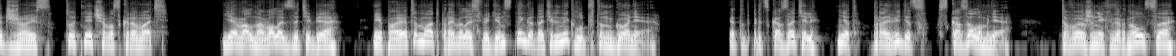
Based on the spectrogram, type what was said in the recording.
«Джойс, тут нечего скрывать. Я волновалась за тебя, и поэтому отправилась в единственный гадательный клуб в Тенгоне. Этот предсказатель, нет, провидец, сказал мне, твой жених вернулся,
